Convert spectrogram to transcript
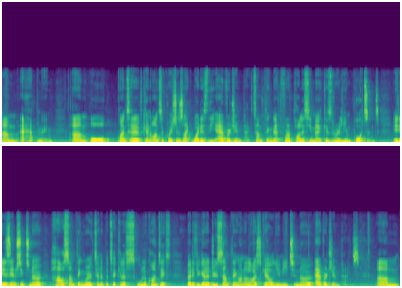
um, happening? Um, or quantitative can answer questions like what is the average impact, something that for a policymaker is really important. It is interesting to know how something worked in a particular school or context, but if you're going to do something on a large scale, you need to know average impacts. Um,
